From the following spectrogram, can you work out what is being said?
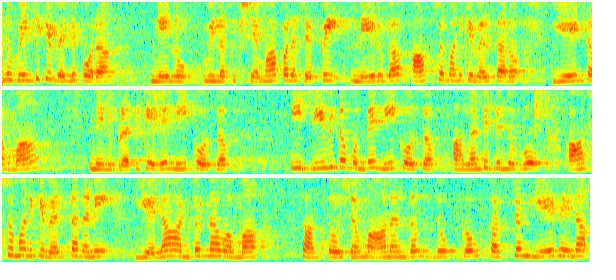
నువ్వు ఇంటికి వెళ్ళిపోరా. నేను వీళ్ళకి క్షమాపణ చెప్పి నేరుగా ఆశ్రమానికి వెళ్తాను. ఏంటమ్మా నేను బ్రతికేదే నీకోసం ఈ జీవితం ఉందే నీకోసం అలాంటిది నువ్వు ఆశ్రమానికి వెళ్తానని ఎలా అంటున్నావమ్మా? సంతోషం ఆనందం దుఃఖం కష్టం ఏదైనా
